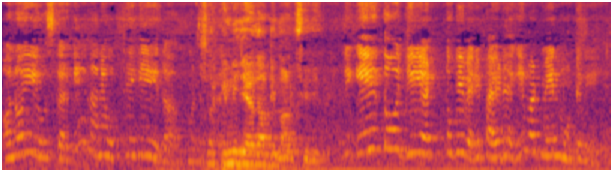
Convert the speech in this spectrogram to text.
ਉਹਨੂੰ ਹੀ ਯੂਜ਼ ਕਰਕੇ ਇਹਨਾਂ ਨੇ ਉੱਥੇ ਹੀ ਇਹਦਾ ਮਰਡਰ ਸਰ ਕਿੰਨੀ ਜਾਇਦਾਦ ਦੀ ਮਾਲਕ ਸੀ ਜੀ? ਜੀ ਇਹ ਤੋਂ ਜੀ ਐਟ ਟੂ ਬੀ ਵੈਰੀਫਾਈਡ ਹੈਗੀ ਬਟ ਮੇਨ ਮੋਟਿਵ ਇਹ ਹੈ।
